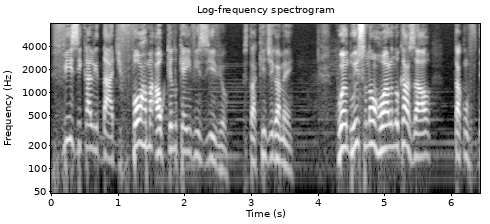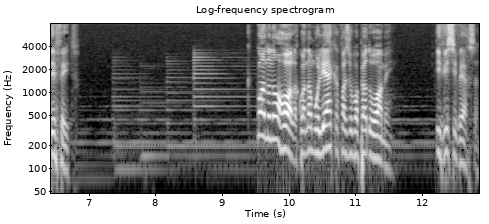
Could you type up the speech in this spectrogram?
fisicalidade, forma àquilo que é invisível. Está aqui, diga amém. Quando isso não rola no casal, está com defeito. Quando não rola, quando a mulher quer fazer o papel do homem, e vice-versa.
